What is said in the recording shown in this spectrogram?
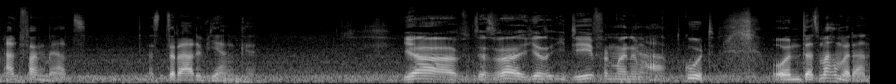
4. Anfang März. Strade Bianca. Ja, das war hier die Idee von meinem. Ja, gut. Und das machen wir dann.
